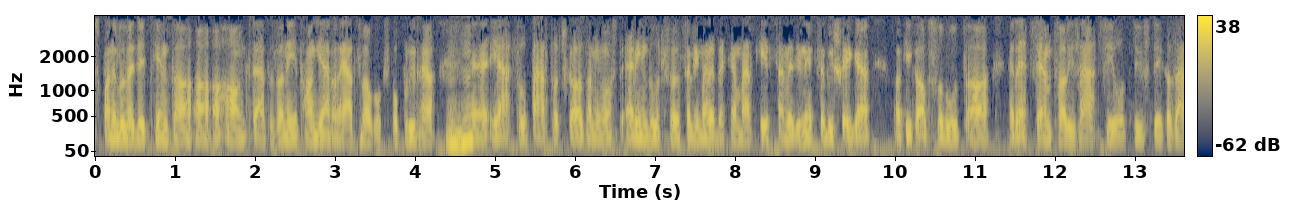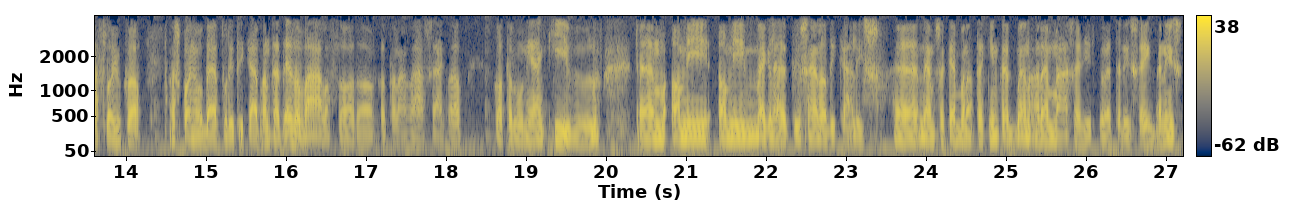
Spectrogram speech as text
spanyolul egyébként a, a, a hang, tehát ez a nép hangjára játszó, a Vox Populira uh-huh. játszó pártocska az, ami most elindult fölfelé meredeken már két számjegyű népszerűséggel, akik abszolút a recentralizációt tűzték az ászlajukra a spanyol belpolitikában. Tehát ez a válasz arra a katalán válságra, Katalónián kívül, ami, ami meglehetősen radikális, eh, nem csak ebben a tekintetben, hanem más egyéb követeléseikben is.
